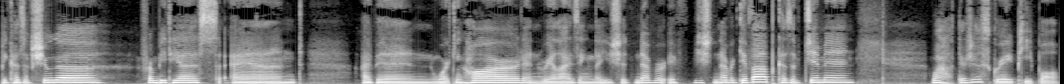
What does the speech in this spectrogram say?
because of Suga from BTS. And I've been working hard and realizing that you should never, if you should never give up because of Jimin. Wow, they're just great people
